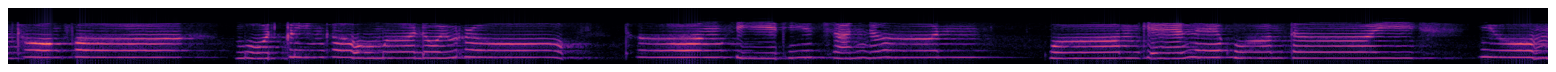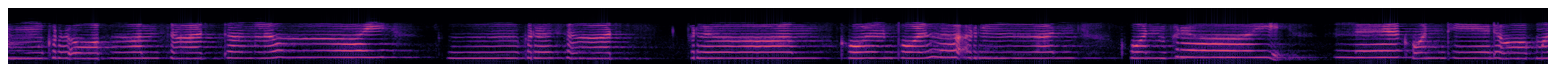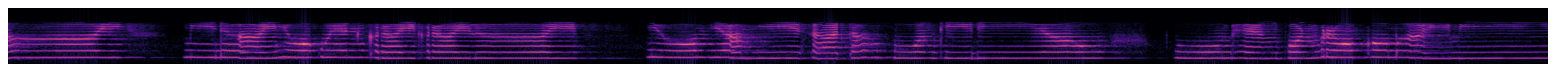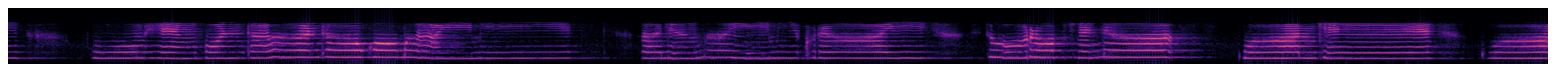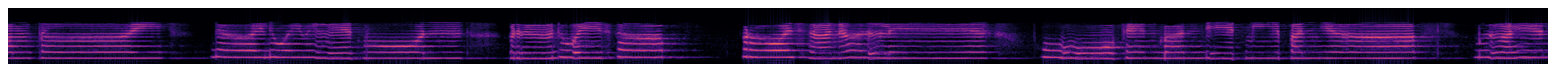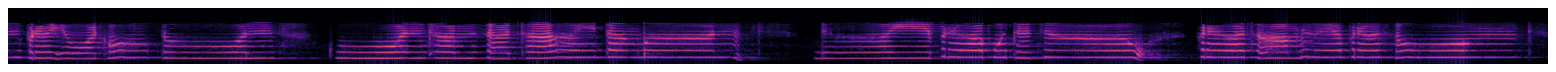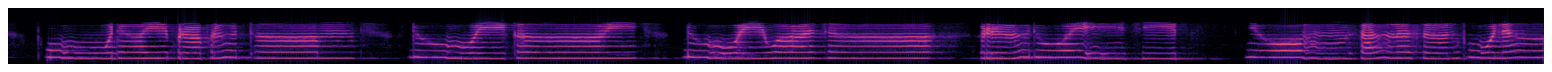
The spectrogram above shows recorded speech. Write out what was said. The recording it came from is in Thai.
ดทองฟ้าบทกลิ้งเข้ามาโดยรอบทั้งสี่ทิศฉันนั้น ความแก่และความตายย่อมครอบงำสัตว์ทั้งหลายคือกษัตริย์พรามคนพละเรือ คนไพรและคนเทดอกไม้มีได้ยกเว้นใครใครเลยยอมย่ำยีสัตว์ทั้งปวงทีเดียว ชของตน ควรทำศรัทธาตั้งมั่นในพระพุทธเจ้า พระธรรมและพระสงฆ์ผู้ใดประพฤติธรรม ด้วยกาย ด้วยวาจา หรือด้วยจิต ย่อมสรรเสริญผู้นั้น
